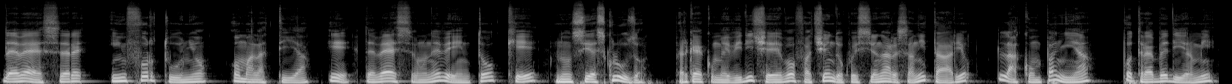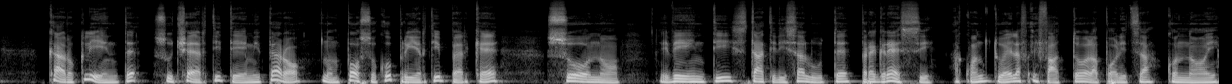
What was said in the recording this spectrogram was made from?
deve essere infortunio o malattia e deve essere un evento che non sia escluso perché come vi dicevo facendo questionario sanitario la compagnia potrebbe dirmi Caro cliente, su certi temi però non posso coprirti perché sono eventi, stati di salute pregressi a quando tu hai fatto la polizza con noi.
